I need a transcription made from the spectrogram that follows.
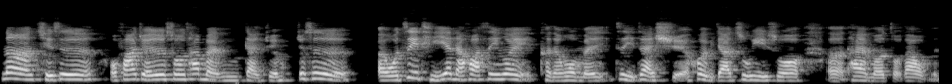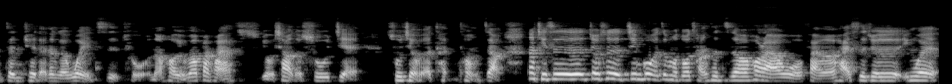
那其实我发觉就是说，他们感觉就是呃，我自己体验的话，是因为可能我们自己在学，会比较注意说，呃，他有没有走到我们正确的那个位置图，然后有没有办法有效的疏解疏解我的疼痛这样。那其实就是经过这么多尝试之后，后来我反而还是就是因为。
